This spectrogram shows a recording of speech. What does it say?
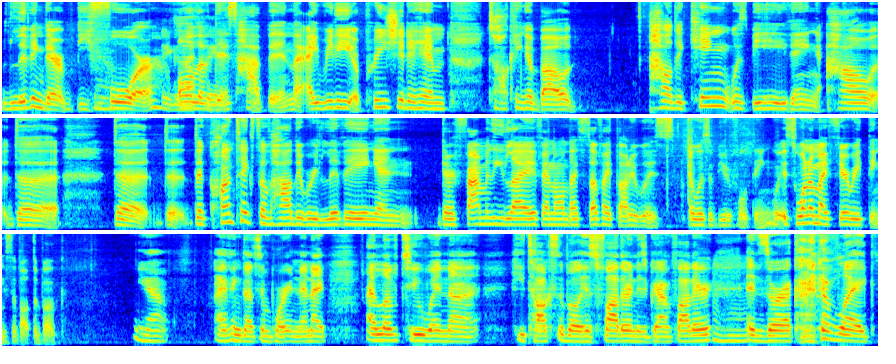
living there before yeah, exactly. all of this happened. Like I really appreciated him talking about how the king was behaving, how the the the the context of how they were living and their family life and all that stuff. I thought it was it was a beautiful thing. It's one of my favorite things about the book. Yeah. I think that's important, and I, I love too when uh, he talks about his father and his grandfather, mm-hmm. and Zora kind of like,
